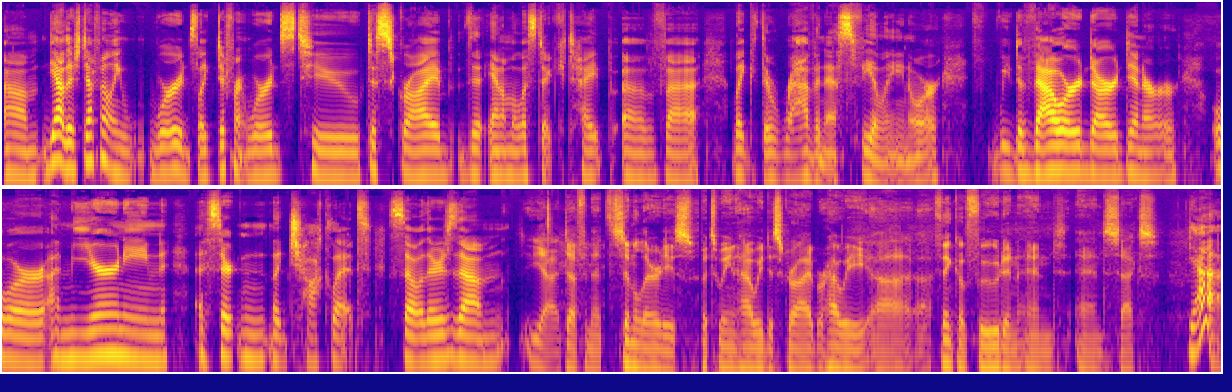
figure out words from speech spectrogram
um, yeah, there's definitely words like different words to describe the animalistic type of uh, like the ravenous feeling, or we devoured our dinner, or I'm yearning a certain like chocolate. So there's um Yeah, definite similarities between how we describe or how we uh, uh, think of food and and and sex. Yeah.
